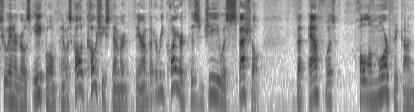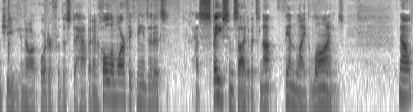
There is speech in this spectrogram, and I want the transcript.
two integrals equal, and it was called Cauchy's theorem, but it required this G was special, that F was holomorphic on G in order for this to happen. And holomorphic means that it has space inside of it. It's not thin like lines. Now,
